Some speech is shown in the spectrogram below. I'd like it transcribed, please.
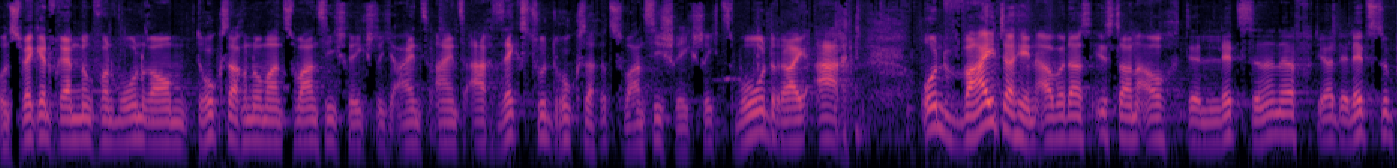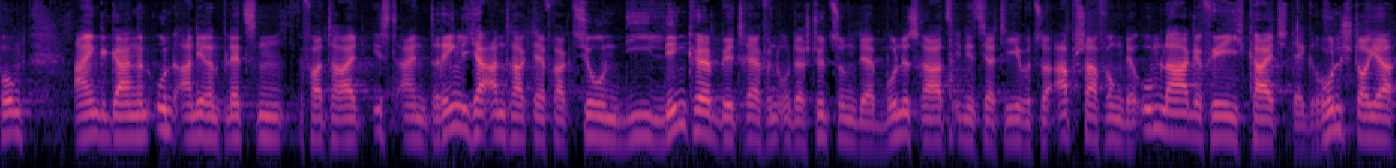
und Zweckentfremdung von Wohnraum, Drucksachennummern 20-1186 zu Drucksache 20-238. Und weiterhin, aber das ist dann auch der letzte, ne, der letzte Punkt, eingegangen und an Ihren Plätzen verteilt, ist ein Dringlicher Antrag der Fraktion DIE LINKE betreffend Unterstützung der Bundesratsinitiative zur Abschaffung der Umlagefähigkeit der Grundsteuer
